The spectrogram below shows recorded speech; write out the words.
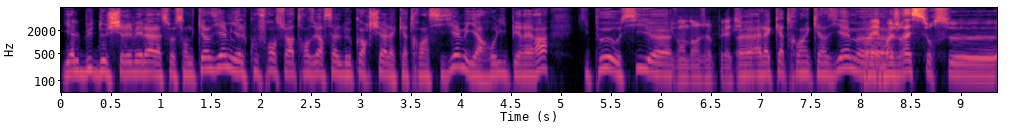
Il y a le but de Chirivella à la 75e. Il y a le coup franc sur la transversale de Corché à la 86e. Et il y a Rolly Pereira qui peut aussi euh, euh, à la 95e. Ouais, euh, moi je reste sur ce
